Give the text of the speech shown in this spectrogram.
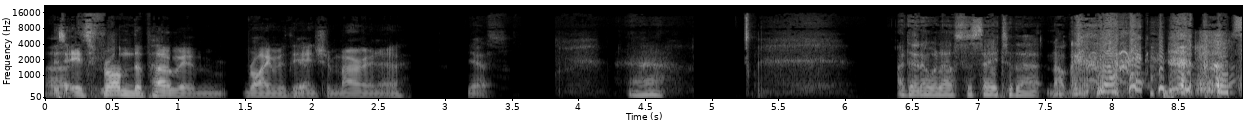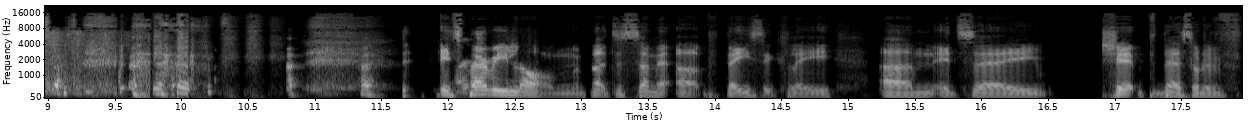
It's, Uh, it's from the poem "Rhyme of the Yeah. Ancient Mariner." Yes. Ah. I don't know what else to say to that. Not. It's very long, but to sum it up, basically, um, it's a ship. They're sort of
